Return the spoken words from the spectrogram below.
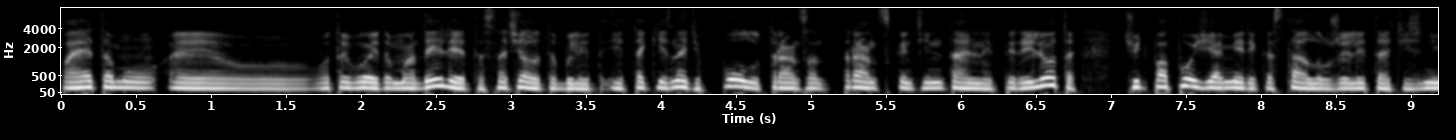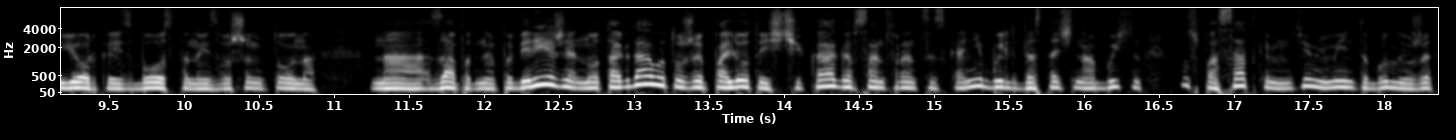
Поэтому э, вот его эта модели, это сначала это были и такие, знаете, полутрансконтинентальные перелеты. Чуть попозже Америка стала уже летать из Нью-Йорка, из Бостона, из Вашингтона на западное побережье. Но тогда вот уже полеты из Чикаго в Сан-Франциско, они были достаточно обычным, ну, с посадками, но тем не менее это было уже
